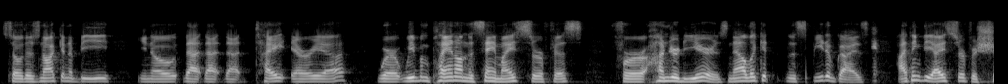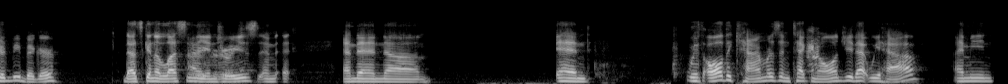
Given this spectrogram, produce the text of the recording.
So there's not going to be you know that that that tight area where we've been playing on the same ice surface for 100 years. Now look at the speed of guys. I think the ice surface should be bigger. That's going to lessen the injuries and and then um, and with all the cameras and technology that we have, I mean,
